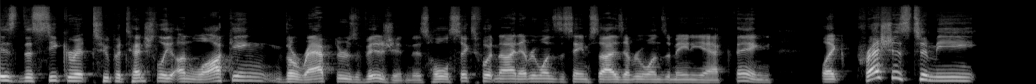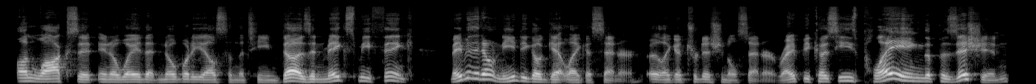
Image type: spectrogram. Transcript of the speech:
is the secret to potentially unlocking the Raptors' vision. This whole six foot nine, everyone's the same size, everyone's a maniac thing. Like Precious to me unlocks it in a way that nobody else on the team does and makes me think maybe they don't need to go get like a center, uh, like a traditional center, right? Because he's playing the position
